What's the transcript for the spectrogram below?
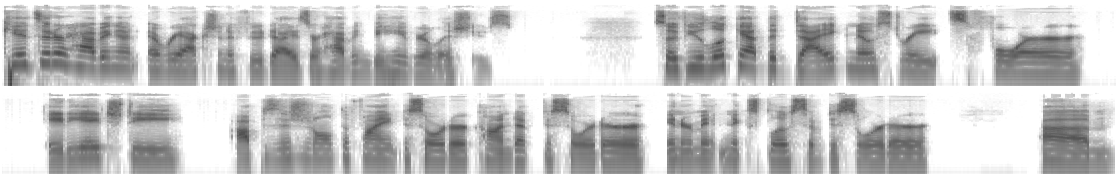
Kids that are having a, a reaction to food dyes are having behavioral issues. So if you look at the diagnosed rates for ADHD, oppositional defiant disorder, conduct disorder, intermittent explosive disorder, um,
